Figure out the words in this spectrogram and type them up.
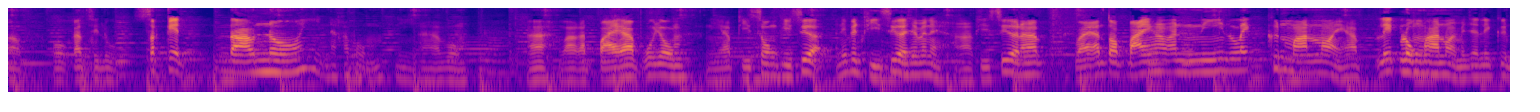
อ้าวโฟกัสสิลูกสเก็ตดาวน้อยนะครับผม นี่นะครับผม อะว่ากันไปครับผู้ชมนี่ครับผีทรงผีเสื้อ อันนี้เป็นผีเสื้อใช่ไหมเนี่ยอ่าผีเสื้อนะครับไปอันต่อไปครับ อันนี้เล็กขึ้นมาหน่อยครับ เล็กลงมาหน่อยไม่ใช่เล็กขึ้น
